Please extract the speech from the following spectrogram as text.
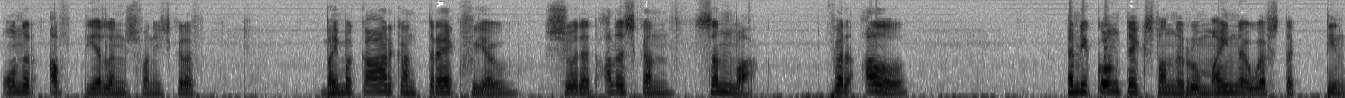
onderafdelings van die skrif by mekaar kan trek vir jou, so dat alles kan sin maak vooral in die context van Romeine hoofstuk 10.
